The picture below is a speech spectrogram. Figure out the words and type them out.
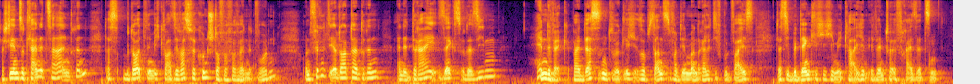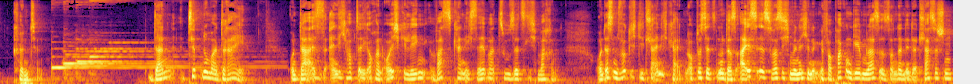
Da stehen so kleine Zahlen drin. Das bedeutet nämlich quasi, was für Kunststoffe verwendet wurden. Und findet ihr dort da drin eine 3, 6 oder 7, Hände weg, weil das sind wirklich Substanzen, von denen man relativ gut weiß, dass sie bedenkliche Chemikalien eventuell freisetzen könnten. Dann Tipp Nummer 3. Und da ist es eigentlich hauptsächlich auch an euch gelegen, was kann ich selber zusätzlich machen? Und das sind wirklich die Kleinigkeiten. Ob das jetzt nun das Eis ist, was ich mir nicht in irgendeine Verpackung geben lasse, sondern in der klassischen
